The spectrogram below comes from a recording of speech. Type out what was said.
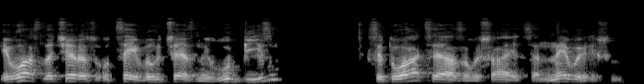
І, власне, через оцей величезний лобізм ситуація залишається невирішеною.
